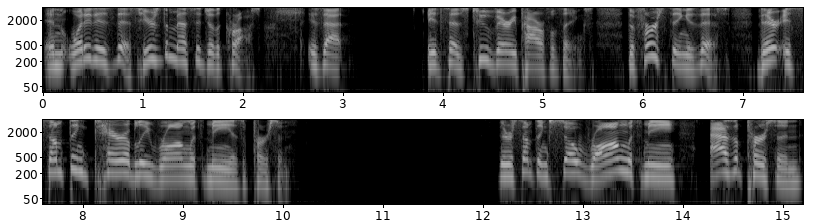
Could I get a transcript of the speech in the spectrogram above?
And what it is this, here's the message of the cross is that it says two very powerful things. The first thing is this there is something terribly wrong with me as a person. There's something so wrong with me as a person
